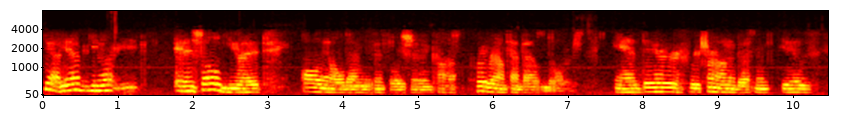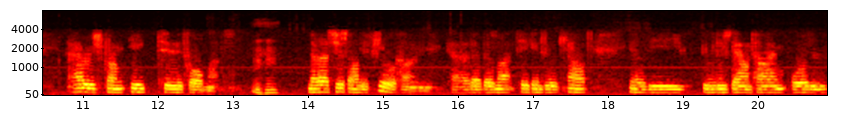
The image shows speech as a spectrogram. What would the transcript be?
Yeah, yeah, you know, an installed unit, all in all done with installation, and cost right around ten thousand dollars, and their return on investment is average from 8 to 12 months. Mm-hmm. Now, that's just on the fuel economy. Uh, that does not take into account, you know, the, the reduced downtime or the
